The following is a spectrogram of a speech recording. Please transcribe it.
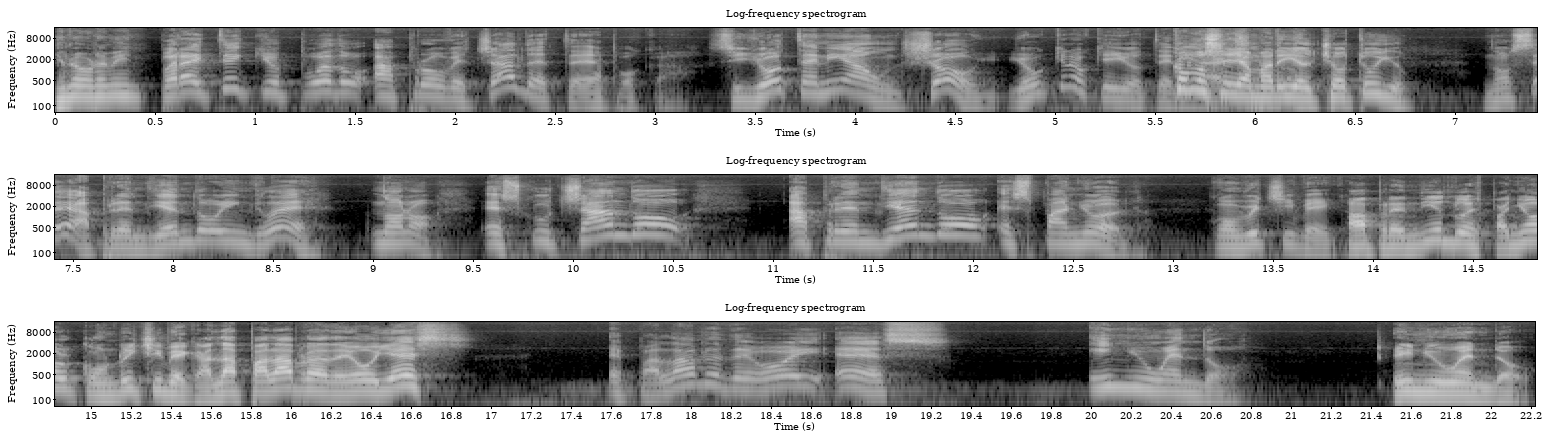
You know what I mean? Pero I think yo puedo aprovechar de esta época. Si yo tenía un show, yo creo que yo tenía ¿Cómo se éxito. llamaría el show tuyo? No sé, aprendiendo inglés. No, no, escuchando, aprendiendo español con Richie Vega. Aprendiendo español con Richie Vega. La palabra de hoy es La palabra de hoy es innuendo. innuendo.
